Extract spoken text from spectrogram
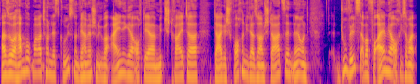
Also Hamburg Marathon lässt grüßen und wir haben ja schon über einige auch der Mitstreiter da gesprochen, die da so am Start sind, ne? Und du willst aber vor allem ja auch, ich sag mal,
